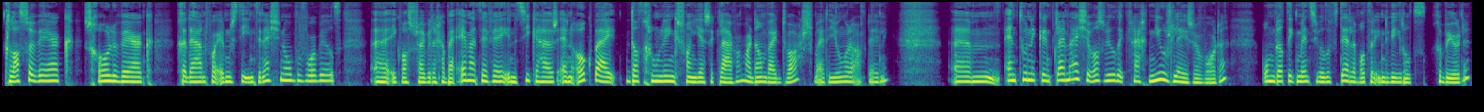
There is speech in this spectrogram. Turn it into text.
klassenwerk, scholenwerk gedaan voor Amnesty International bijvoorbeeld. Uh, ik was vrijwilliger bij MATV in het ziekenhuis en ook bij dat GroenLinks van Jesse Klaver, maar dan bij Dwars, bij de jongerenafdeling. Um, en toen ik een klein meisje was, wilde ik graag nieuwslezer worden. Omdat ik mensen wilde vertellen wat er in de wereld gebeurde.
